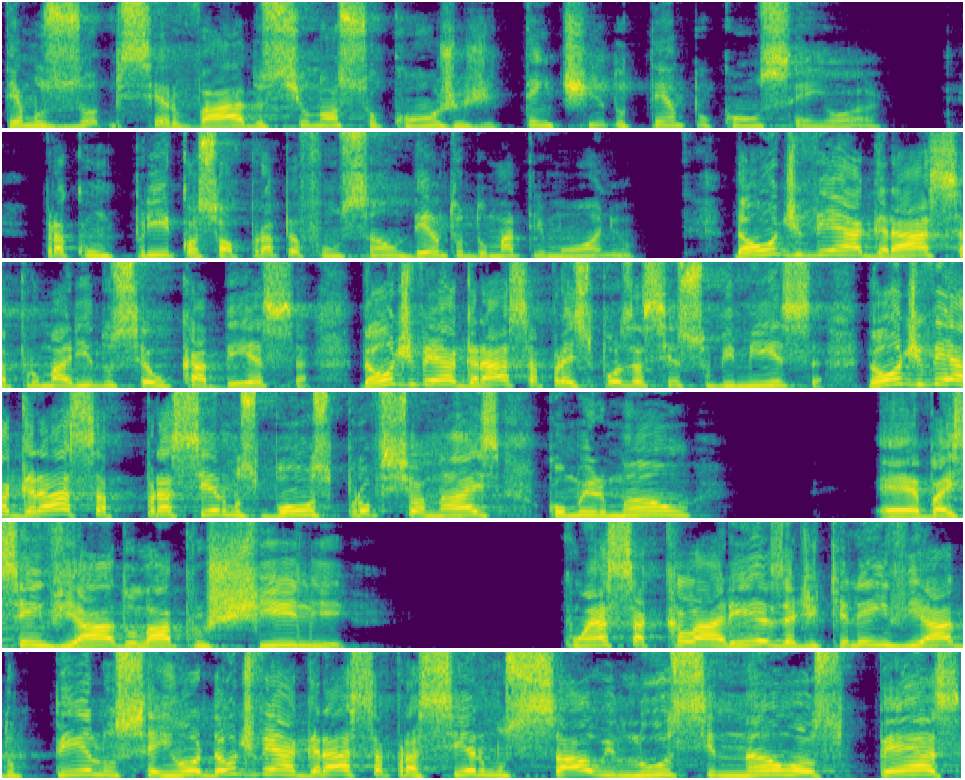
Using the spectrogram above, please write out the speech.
temos observado se o nosso cônjuge tem tido tempo com o Senhor? para cumprir com a sua própria função dentro do matrimônio? Da onde vem a graça para o marido ser o cabeça? Da onde vem a graça para a esposa ser submissa? Da onde vem a graça para sermos bons profissionais, como o irmão é, vai ser enviado lá para o Chile, com essa clareza de que ele é enviado pelo Senhor? Da onde vem a graça para sermos sal e luz, se não aos pés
